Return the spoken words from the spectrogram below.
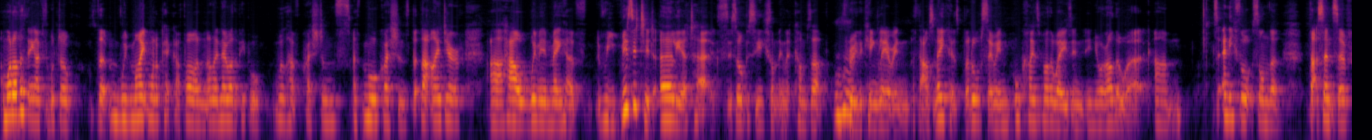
and one other thing I've thought of that we might want to pick up on, and I know other people will have questions, uh, more questions, but that idea of uh, how women may have revisited earlier texts is obviously something that comes up mm-hmm. through the King Lear in A Thousand Acres, but also in all kinds of other ways in, in your other work. Um, so any thoughts on the that sense of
